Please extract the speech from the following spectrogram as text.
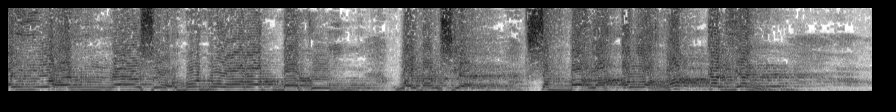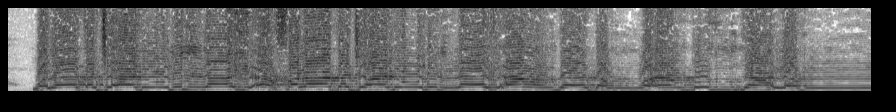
ayyuhan nasu'budu rabbakum Wahai manusia Sembahlah Allah Rabb kalian ولا تجعلوا لله فلا تجعلوا لله أندادا وأنتم تعلمون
